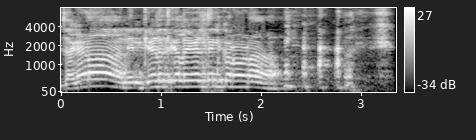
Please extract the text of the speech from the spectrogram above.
ಜಗಣ ನೀನ್ ಕೇಳಿದ್ಕೆಲ್ಲ ಹೇಳ್ತೀನಿ ಕಣೋಣ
